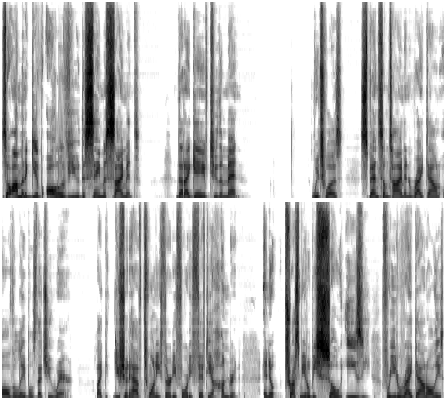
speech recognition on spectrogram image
So I'm going to give all of you the same assignment that I gave to the men, which was spend some time and write down all the labels that you wear. Like you should have 20, 30, 40, 50, 100 and it, trust me, it'll be so easy for you to write down all these.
